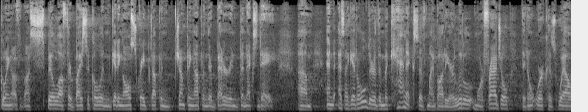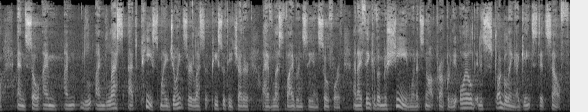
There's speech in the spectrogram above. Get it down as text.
going off a spill off their bicycle and getting all scraped up and jumping up and they're better in the next day. Um, and as I get older, the mechanics of my body are a little more fragile. They don't work as well. And so I'm, I'm, I'm less at peace. My joints are less at peace with each other. I have less vibrancy and so forth. And I think of a machine when it's not properly oiled, it is struggling against itself.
